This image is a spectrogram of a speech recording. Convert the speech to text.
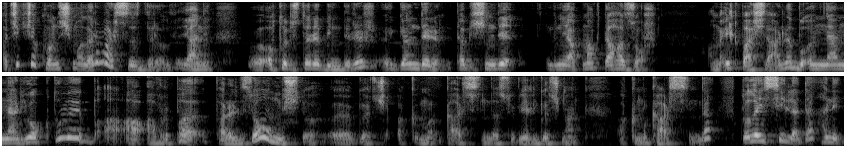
Açıkça konuşmaları var sızdırıldı. Yani e, otobüslere bindirir, e, gönderir. Tabii şimdi bunu yapmak daha zor. Ama ilk başlarda bu önlemler yoktu ve Avrupa paralize olmuştu e, göç akımı karşısında, Suriyeli göçmen akımı karşısında. Dolayısıyla da hani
